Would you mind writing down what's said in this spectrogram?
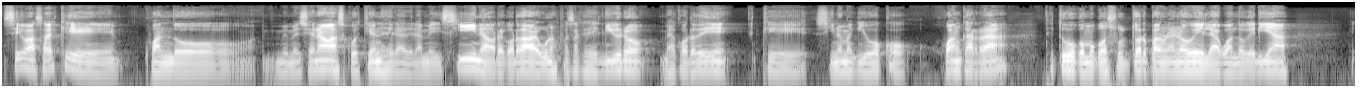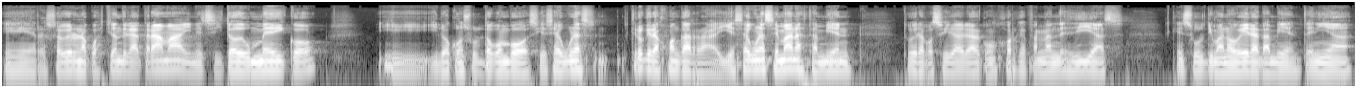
Seba, sabes que cuando me mencionabas cuestiones de la, de la medicina o recordaba algunos pasajes del libro, me acordé que, si no me equivoco, Juan Carrá te tuvo como consultor para una novela cuando quería eh, resolver una cuestión de la trama y necesitó de un médico y, lo consultó con vos. Y hace algunas, creo que era Juan Carra, y hace algunas semanas también tuve la posibilidad de hablar con Jorge Fernández Díaz, que en su última novela también tenía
